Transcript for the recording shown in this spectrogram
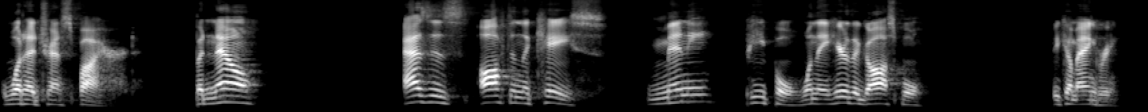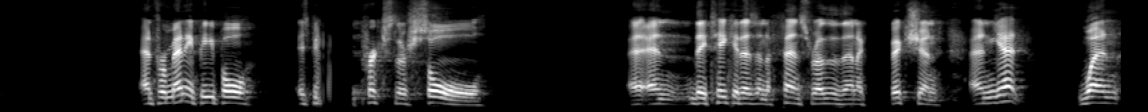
what had transpired. But now, as is often the case, many people, when they hear the gospel, become angry. And for many people, it's because it pricks their soul and they take it as an offense rather than a conviction. And yet, when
